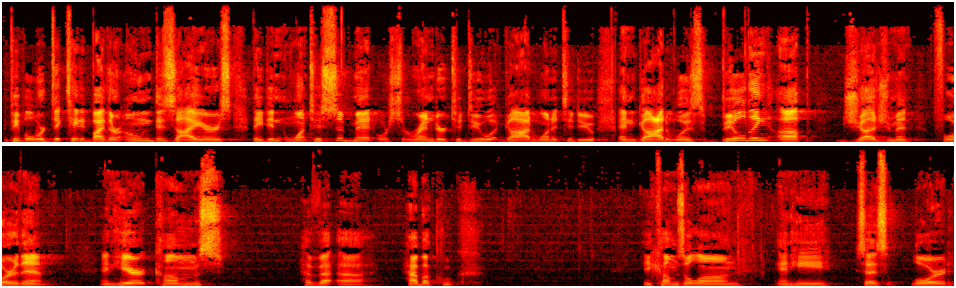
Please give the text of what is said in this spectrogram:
And people were dictated by their own desires. They didn't want to submit or surrender to do what God wanted to do. And God was building up judgment for them. And here comes Uh, Habakkuk. He comes along and he says, Lord,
